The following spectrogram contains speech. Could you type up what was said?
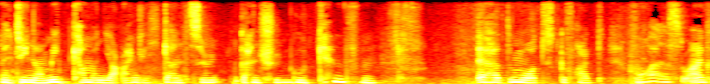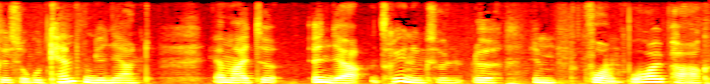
mit Dynamit kann man ja eigentlich ganz, ganz schön gut kämpfen. Er hatte Mortis gefragt, wo hast du eigentlich so gut kämpfen gelernt? Er meinte, in der Trainingshülle im vorm Ballpark.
